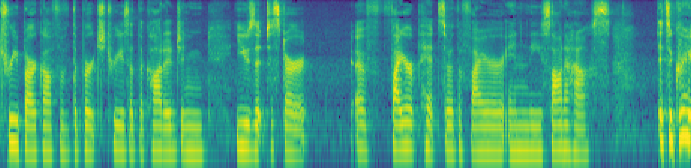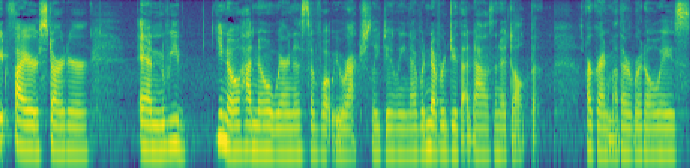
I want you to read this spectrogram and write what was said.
tree bark off of the birch trees at the cottage and use it to start a fire pits or the fire in the sauna house. It's a great fire starter and we you know had no awareness of what we were actually doing. I would never do that now as an adult, but our grandmother would always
